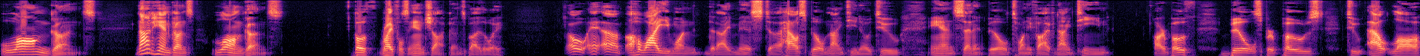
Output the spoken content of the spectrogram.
long guns. Not handguns, long guns. Both rifles and shotguns, by the way. Oh, uh, a Hawaii one that I missed uh, House Bill 1902 and Senate Bill 2519 are both bills proposed to outlaw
